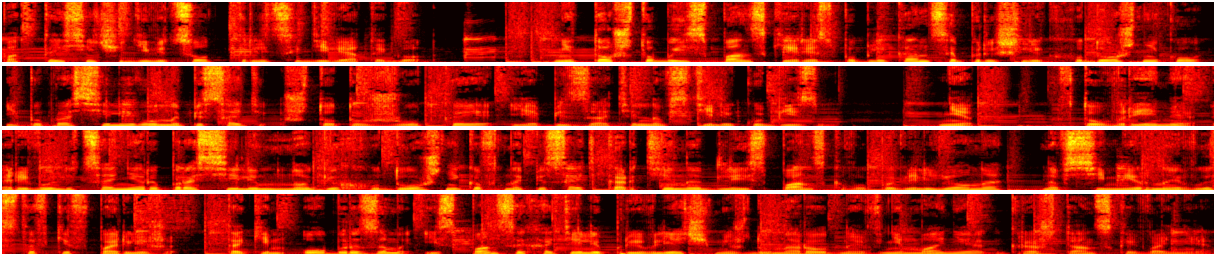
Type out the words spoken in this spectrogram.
по 1939 год. Не то чтобы испанские республиканцы пришли к художнику и попросили его написать что-то жуткое и обязательно в стиле кубизм. Нет, то время революционеры просили многих художников написать картины для испанского павильона на Всемирной выставке в Париже. Таким образом, испанцы хотели привлечь международное внимание к гражданской войне.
